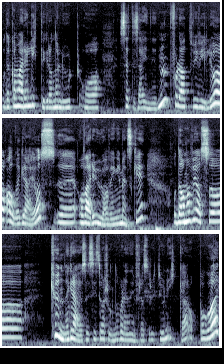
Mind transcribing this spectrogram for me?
Og det kan være litt lurt å sette seg inn i den, for vi vil jo alle greie oss eh, å være uavhengige mennesker. Og da må vi også kunne greie oss i situasjoner hvor den infrastrukturen ikke er oppe og går.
